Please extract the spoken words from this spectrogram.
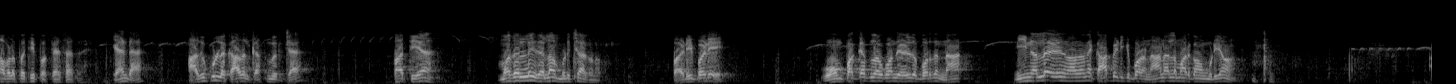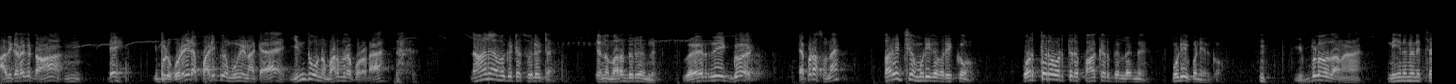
அவளை பத்தி இப்ப பேசாத. ஏன்டா அதுக்குள்ள காதல் கசந்துருச்சா? பாத்தியா? முதல்ல இதெல்லாம் முடிச்சாகணும். படி படி. உன் பக்கத்துல உட்காந்து எழுத போறது நான். நீ நல்லா எழுதினா தானே காப்பி அடிக்க போற? நான் நல்ல மார்க் வாங்க முடியும்? அது கிடக்கட்டும். டேய் இப்படி ஒரே படிப்புல மூவினாக்க இந்து ஒண்ணு மறந்துட போறடா. நானே அவகிட்ட சொல்லிட்டேன். என்ன மறந்துடுன்னு. வெரி குட் எப்படா சொன்ன? பரீட்சை முடிகிற வரைக்கும் ஒருத்தர் ஒருத்தர் பாக்குறது இல்லைன்னு முடிவு பண்ணிருக்கோம் இவ்வளவுதானா? நீ என்ன நினைச்ச?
